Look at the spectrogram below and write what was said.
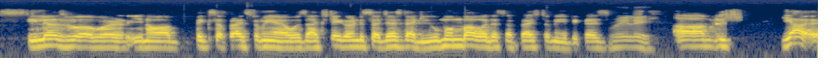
Steelers were, were, you know, a big surprise to me, I was actually going to suggest that U Mumba were the surprise to me because. Really? Um, yeah,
